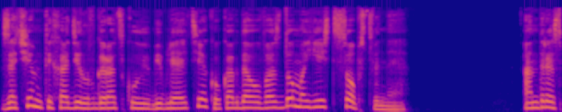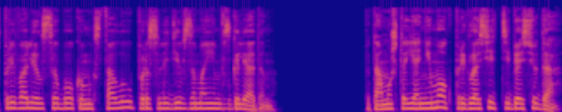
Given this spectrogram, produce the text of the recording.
«Зачем ты ходил в городскую библиотеку, когда у вас дома есть собственная?» Андрес привалился боком к столу, проследив за моим взглядом. «Потому что я не мог пригласить тебя сюда.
